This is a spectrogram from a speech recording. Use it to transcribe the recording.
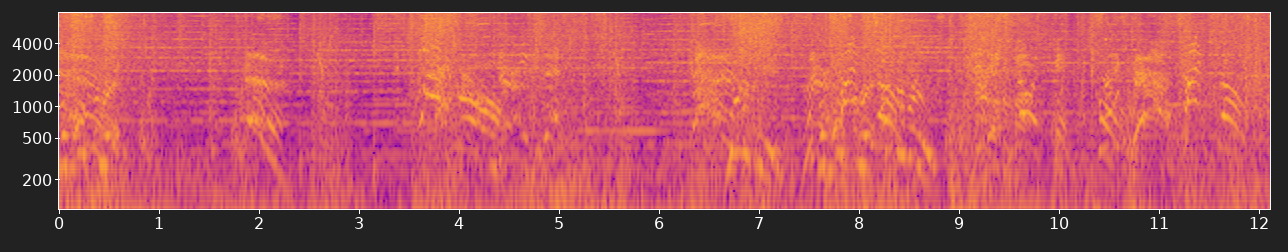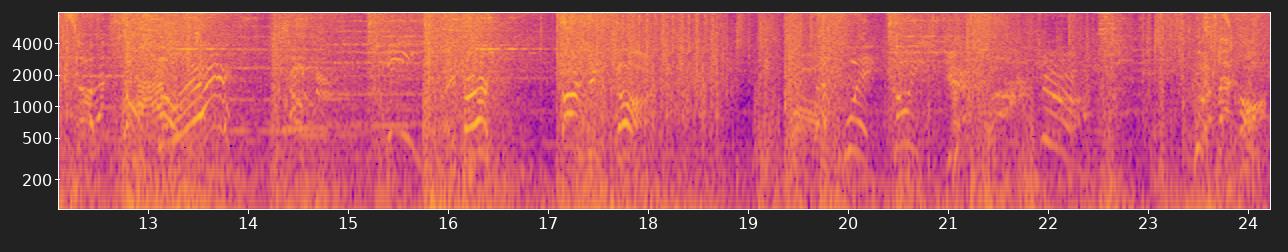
Repulsor ready. Take this! Unibeam. Repulsor ready. Under roof. There's no escape! Time stone! Power! Counter! Speed! Paper! Charging star! Web swing! Tony! Yes! Off.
